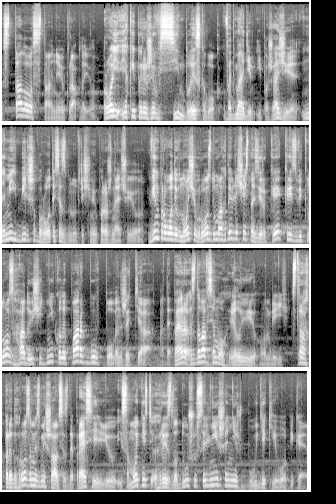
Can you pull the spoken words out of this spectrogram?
стало останньою краплею. Рой, який пережив сім блискавок, ведмедів і пожежі, не міг більше боротися з внутрішньою порожнечою. Він проводив ночі в роздумах, дивлячись на зірки крізь вікно, згадуючи дні, коли парк був повен життя, а тепер здавався могилою його мрій. Страх перед грозами змішався з депресією, і самотність гризла душу сильніше ніж будь-які опіки.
